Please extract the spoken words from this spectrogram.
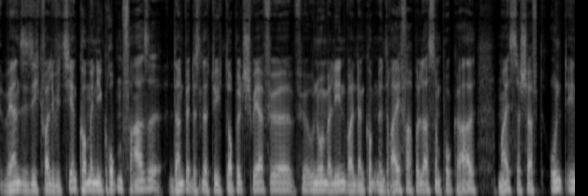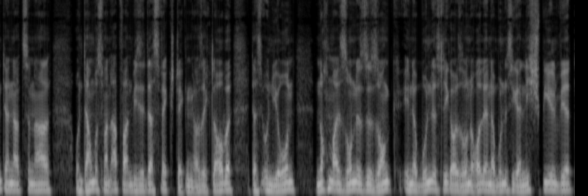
werden sie sich qualifizieren, kommen in die Gruppenphase, dann wird es natürlich doppelt schwer für, für Union Berlin, weil dann kommt eine Dreifachbelastung, Pokal, Meisterschaft und international. Und da muss man abwarten, wie sie das wegstecken. Also ich glaube, dass Union nochmal so eine Saison in der Bundesliga oder so eine Rolle in der Bundesliga nicht spielen wird.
